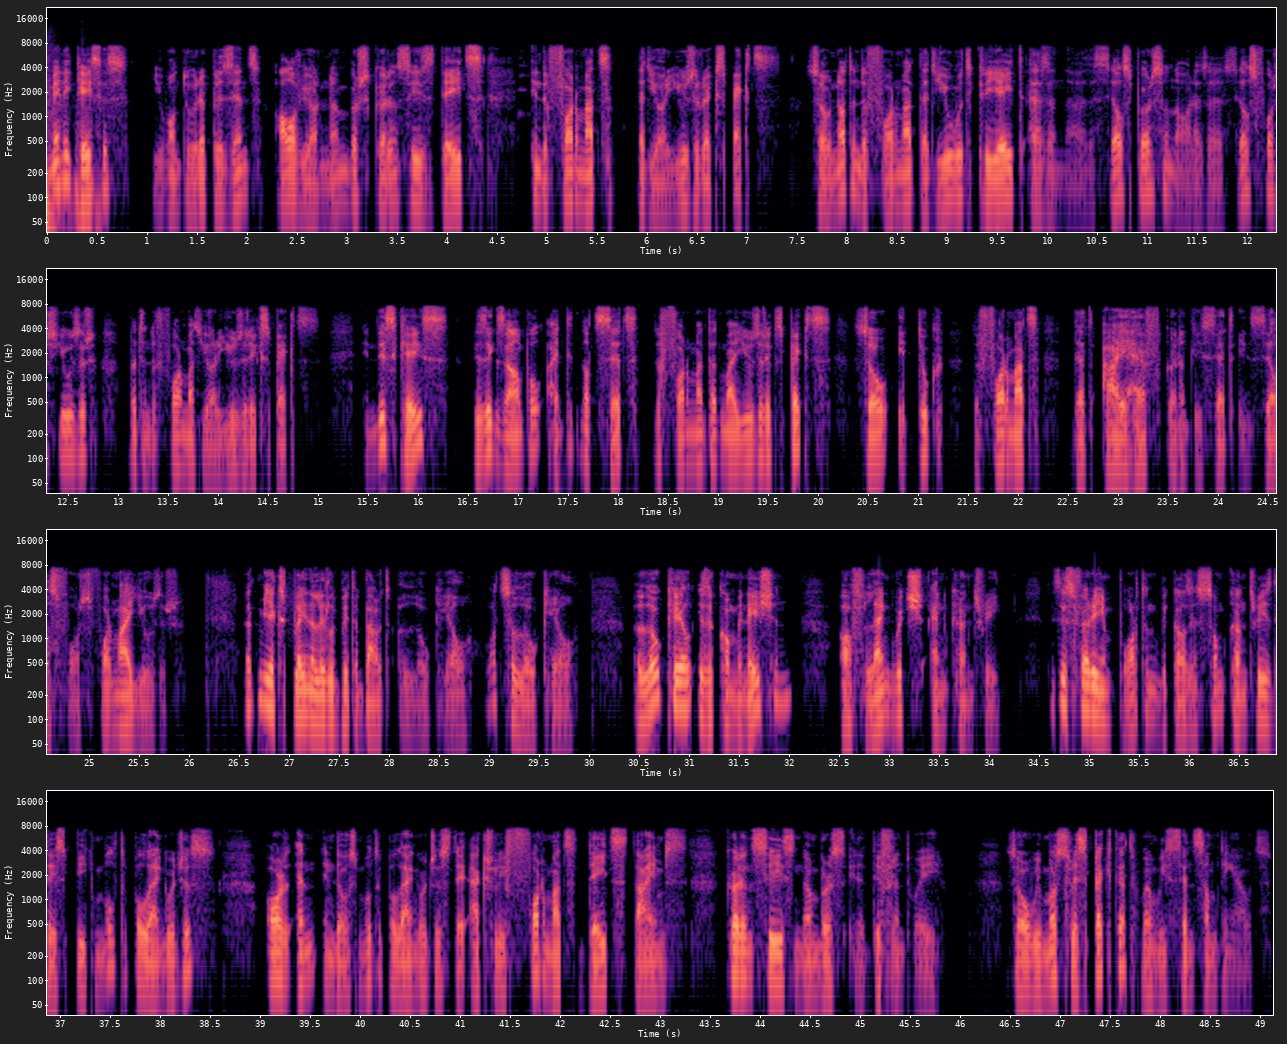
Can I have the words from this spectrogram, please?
In many cases, you want to represent all of your numbers, currencies, dates in the format that your user expects. So not in the format that you would create as, an, as a salesperson or as a Salesforce user, but in the format your user expects. In this case, this example, I did not set the format that my user expects, so it took the format that I have currently set in Salesforce for my user. Let me explain a little bit about a locale. What's a locale? A locale is a combination of language and country. This is very important because in some countries they speak multiple languages or and in those multiple languages they actually format dates, times, currencies, numbers in a different way. So we must respect that when we send something out.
